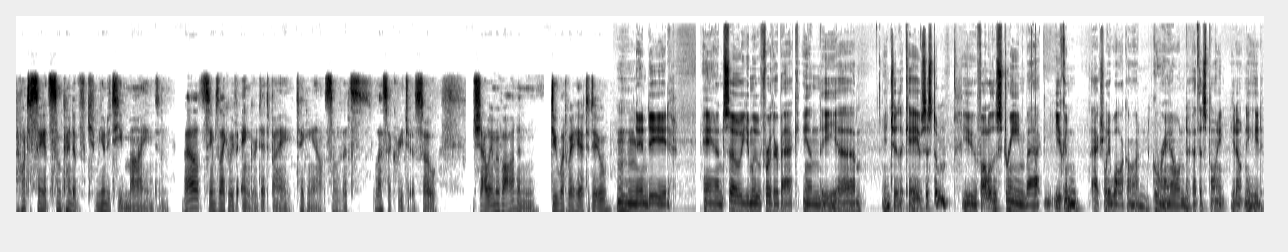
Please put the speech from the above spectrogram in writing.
I want to say it's some kind of community mind, and well, it seems like we've angered it by taking out some of its lesser creatures. So, shall we move on and do what we're here to do? Mhm, indeed. And so you move further back in the um, into the cave system. You follow the stream back. You can actually walk on ground at this point. You don't need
